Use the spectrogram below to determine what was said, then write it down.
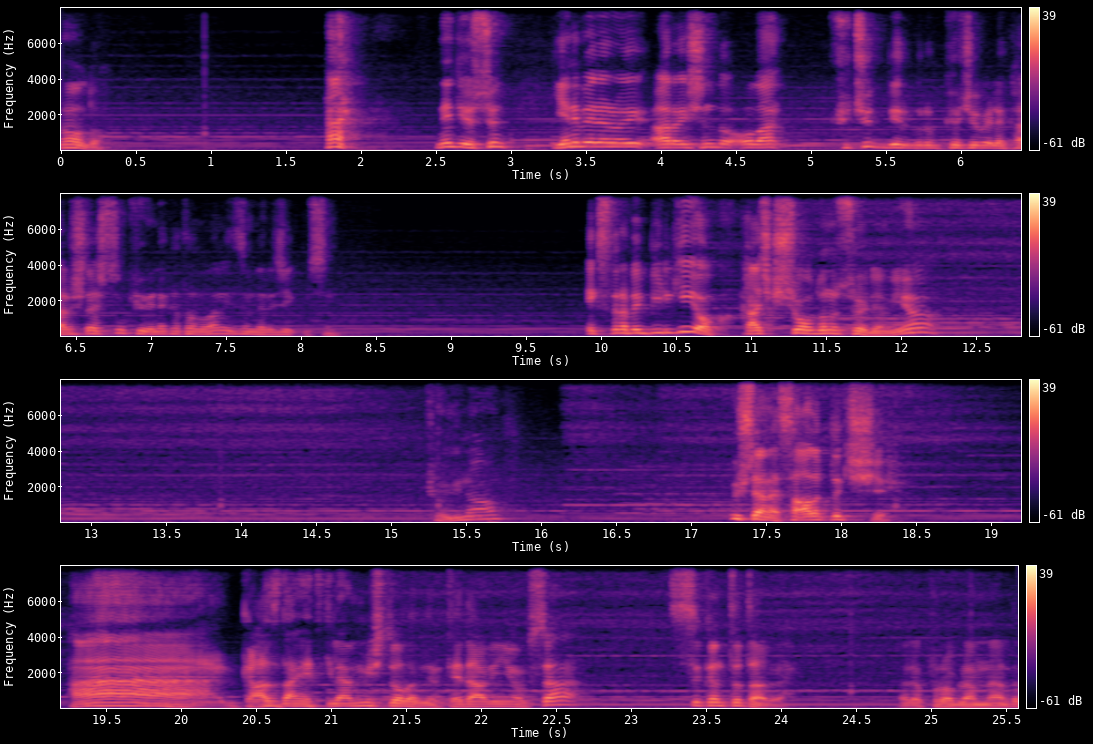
Ne oldu? Heh, ne diyorsun? Yeni bir aray- arayışında olan küçük bir grup köçebeyle karşılaştın. Köyüne katılmadan izin verecek misin? Ekstra bir bilgi yok. Kaç kişi olduğunu söylemiyor. Köyünü al. Üç tane sağlıklı kişi. Ha, gazdan etkilenmiş de olabilir. Tedavin yoksa sıkıntı tabi. Öyle problemler de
